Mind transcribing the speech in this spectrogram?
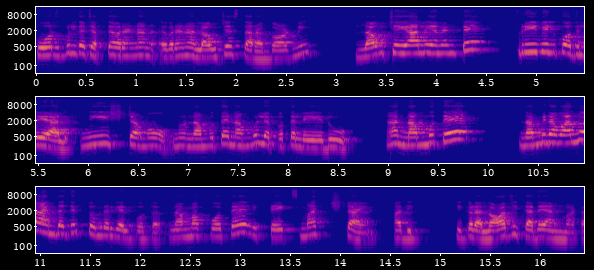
ఫోర్స్ఫుల్గా చెప్తే ఎవరైనా ఎవరైనా లవ్ చేస్తారా God ని లవ్ చేయాలి అని అంటే ఫ్రీ విల్కి వదిలేయాలి. నీ ఇష్టము. నువ్వు నమ్మితే నమ్ము లేకపోతే లేదు. నమ్మితే నమ్మిన వాళ్ళు ఆయన దగ్గరికి తొందరగా వెళ్ళిపోతారు. నమ్మకపోతే ఇట్ టేక్స్ మచ్ టైం అది ఇక్కడ లాజిక్ అదే అన్నమాట.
